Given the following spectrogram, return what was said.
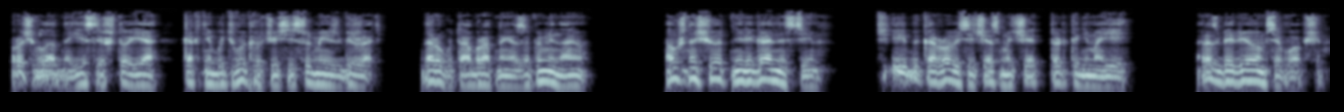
Впрочем, ладно, если что, я как-нибудь выкручусь и сумею сбежать. Дорогу-то обратно я запоминаю. А уж насчет нелегальности Чьей бы корове сейчас мычать, только не моей. Разберемся, в общем.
